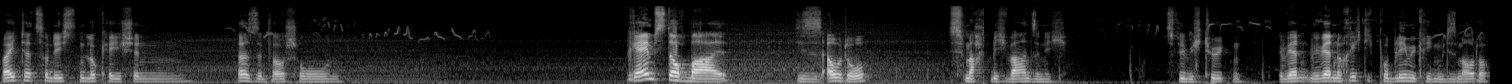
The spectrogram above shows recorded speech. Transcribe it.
Weiter zur nächsten Location. Da sind wir auch schon. Bremst doch mal! Dieses Auto. Es macht mich wahnsinnig. Es will mich töten. Wir werden, wir werden noch richtig Probleme kriegen mit diesem Auto.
